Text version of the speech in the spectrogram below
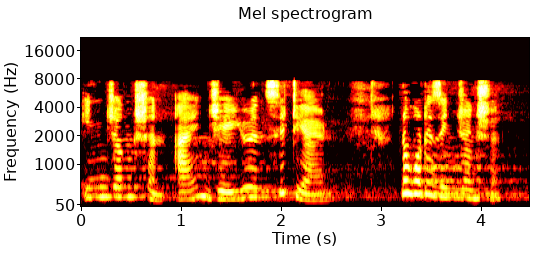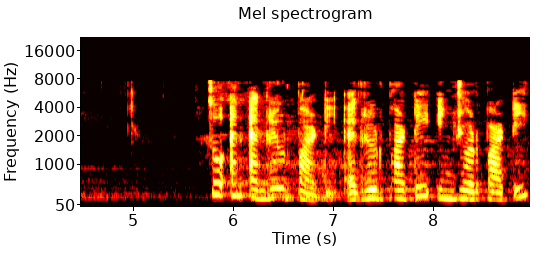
injunction, I-N-J-U-N-C-T-I-N. Now what is injunction? So an aggrieved party, aggrieved party, injured party,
